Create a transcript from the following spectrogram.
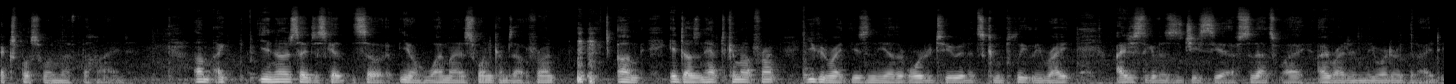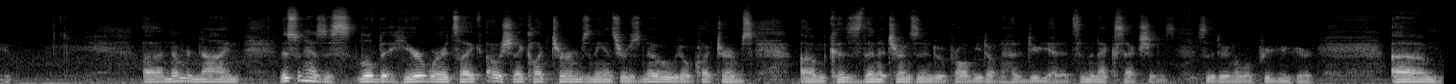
x plus 1 left behind. Um, I, you notice I just get, so, you know, y minus 1 comes out front. um, it doesn't have to come out front. You can write these in the other order too, and it's completely right. I just think of it as a GCF, so that's why I write it in the order that I do. Uh, number nine, this one has this little bit here where it's like, oh, should I collect terms? And the answer is no, don't collect terms. Because um, then it turns it into a problem you don't know how to do yet. It's in the next sections. So they're doing a little preview here. Um,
